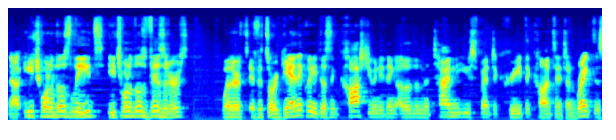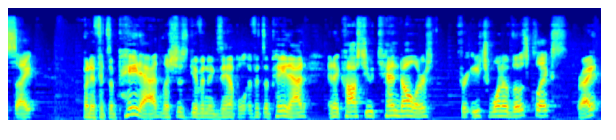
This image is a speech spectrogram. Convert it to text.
Now each one of those leads, each one of those visitors whether it's, if it's organically, it doesn't cost you anything other than the time that you spent to create the content and rank the site. But if it's a paid ad, let's just give an example. If it's a paid ad and it costs you $10 for each one of those clicks, right?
